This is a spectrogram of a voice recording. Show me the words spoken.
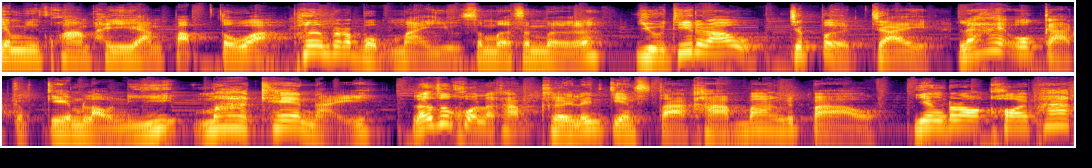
ยังมีความพยายามปรับตัว เพิ่มระบบใหม่อยู่เสมอๆ อยู่ที่เราจะเปิดใจและให้โอกาสกับเกมเหล่านี้มากแค่ไหน แล้วทุกคนล่ะครับเคยเล่นเกม StarCraft บ้างหรือเปล่า ยังรอคอยภาค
